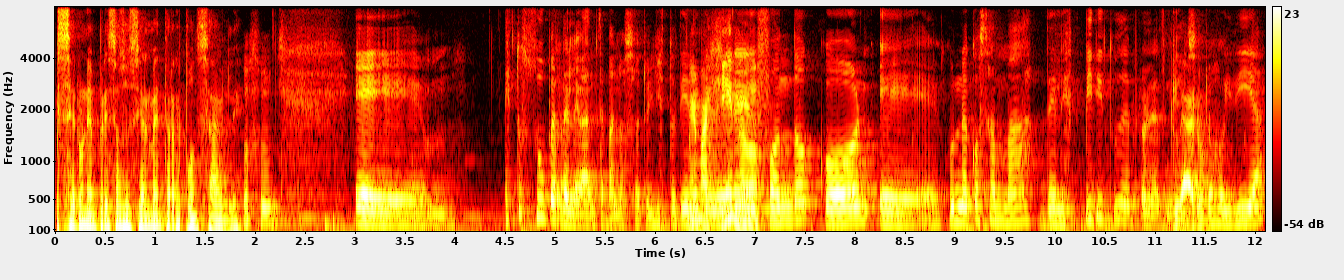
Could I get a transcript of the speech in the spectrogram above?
ser una empresa socialmente responsable? Esto es súper relevante para nosotros y esto tiene que ver en el fondo con, eh, con una cosa más del espíritu de ProLearning. Nosotros hoy día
